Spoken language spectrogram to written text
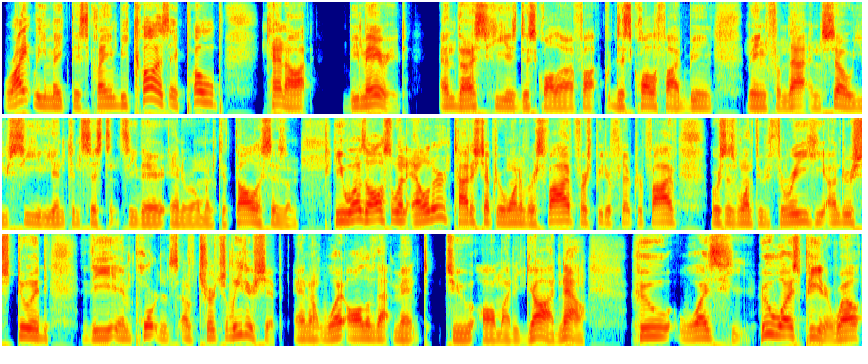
rightly make this claim because a pope cannot be married. And thus he is disqualified disqualified being being from that. And so you see the inconsistency there in roman catholicism. He was also an elder titus chapter 1 and verse 5 1 peter chapter 5 verses 1 through 3 he understood the importance of church leadership and what all of that meant to almighty god. Now who was he? Who was peter? Well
